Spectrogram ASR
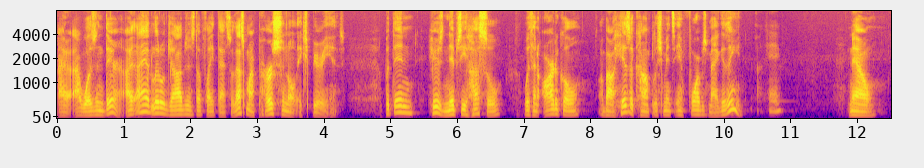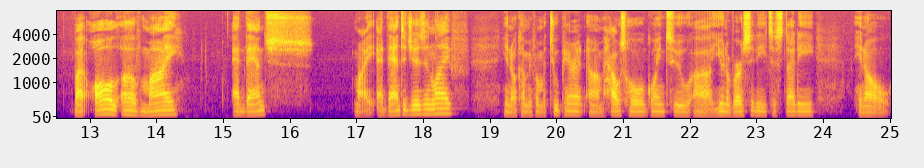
I, I wasn't there. I, I had little jobs and stuff like that. So that's my personal experience. But then here's Nipsey Hussle with an article about his accomplishments in Forbes magazine. Okay. Now, by all of my advance, my advantages in life, you know, coming from a two-parent um, household, going to uh, university to study, you know,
